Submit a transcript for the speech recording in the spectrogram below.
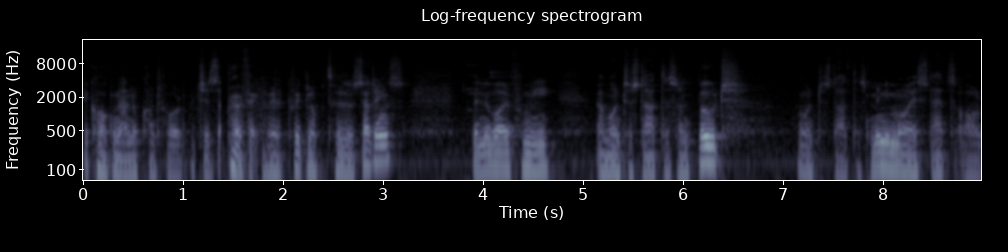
a Korg NanoKontrol, which is perfect. A quick look through the settings. It's been a while for me. I want to start this on boot. I want to start this minimized. That's all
